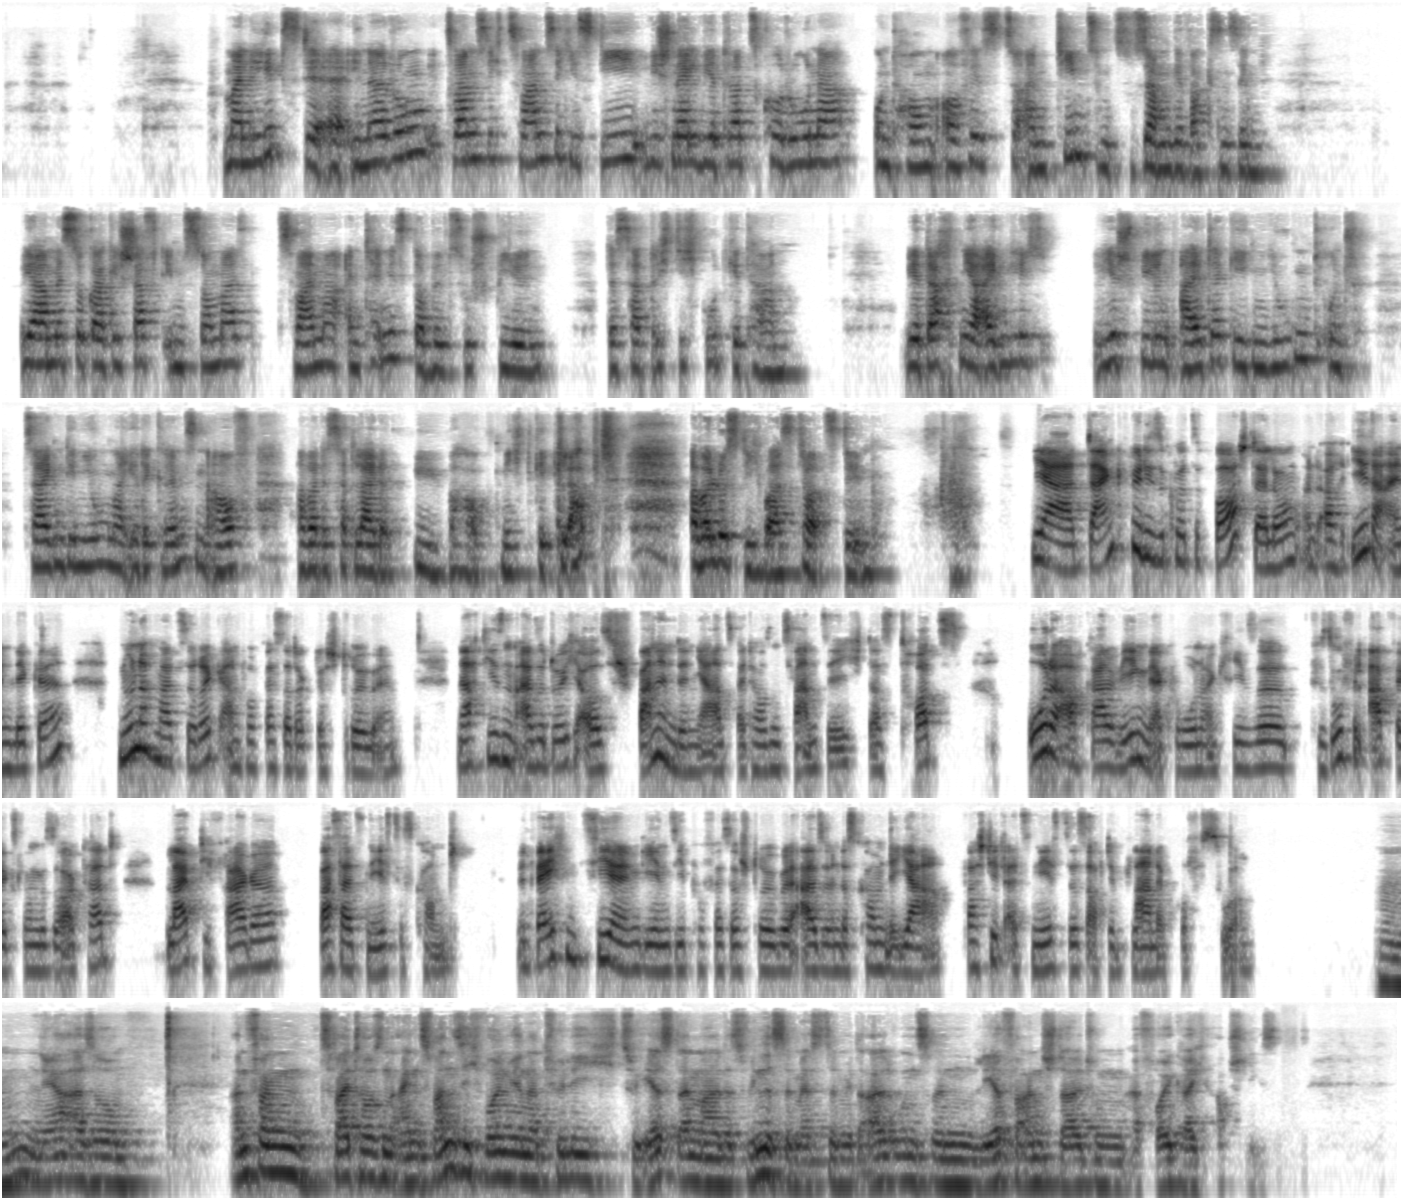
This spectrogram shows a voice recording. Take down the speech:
Meine liebste Erinnerung 2020 ist die, wie schnell wir trotz Corona und Homeoffice zu einem Team zusammengewachsen sind. Wir haben es sogar geschafft, im Sommer zweimal ein Tennisdoppel zu spielen. Das hat richtig gut getan. Wir dachten ja eigentlich, wir spielen Alter gegen Jugend und zeigen den Jungen mal ihre Grenzen auf. Aber das hat leider überhaupt nicht geklappt. Aber lustig war es trotzdem. Ja, danke für diese kurze Vorstellung und auch Ihre Einblicke. Nur nochmal zurück an Professor Dr. Ströbel. Nach diesem also durchaus spannenden Jahr 2020, das trotz oder auch gerade wegen der Corona-Krise für so viel Abwechslung gesorgt hat, bleibt die Frage, was als nächstes kommt. Mit welchen Zielen gehen Sie, Professor Ströbel, also in das kommende Jahr? Was steht als nächstes auf dem Plan der Professur? Mhm, ja, also Anfang 2021 wollen wir natürlich zuerst einmal das Wintersemester mit all unseren Lehrveranstaltungen erfolgreich abschließen.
